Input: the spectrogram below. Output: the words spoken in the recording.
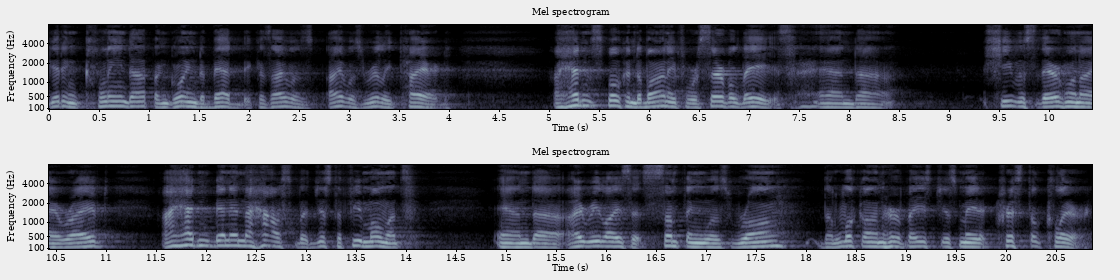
getting cleaned up, and going to bed because I was I was really tired. I hadn't spoken to Bonnie for several days, and uh, she was there when I arrived. I hadn't been in the house but just a few moments, and uh, I realized that something was wrong. The look on her face just made it crystal clear.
